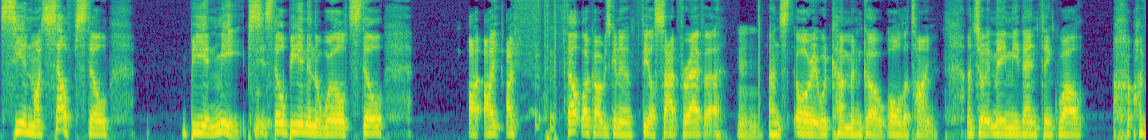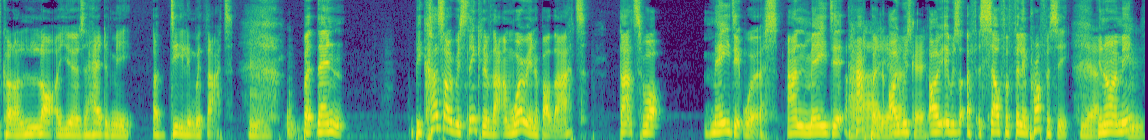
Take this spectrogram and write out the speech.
seeing myself still being me, still being in the world, still. I, I, I felt like I was going to feel sad forever, Mhm. and or it would come and go all the time, and so it made me then think, well, I've got a lot of years ahead of me of dealing with that. Mhm. But then, because I was thinking of that and worrying about that, that's what made it worse and made it Ah, happen. yeah, I was, okay. I, it was a self fulfilling prophecy. Yeah. You know what I mean?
